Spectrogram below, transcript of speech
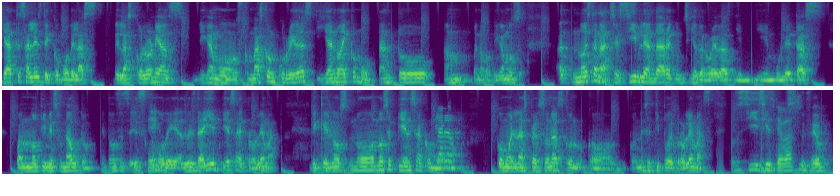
ya te sales de como de las, de las colonias, digamos, más concurridas y ya no hay como tanto, am, bueno, digamos, no es tan accesible andar en silla de ruedas ni, en- ni en muletas cuando no tienes un auto. Entonces es Sí. como de, desde ahí empieza el problema, de que no, no, no se piensa como, Claro. como en las personas con, con, con ese tipo de problemas. Entonces sí, sí, si es, te vas- es muy feo.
